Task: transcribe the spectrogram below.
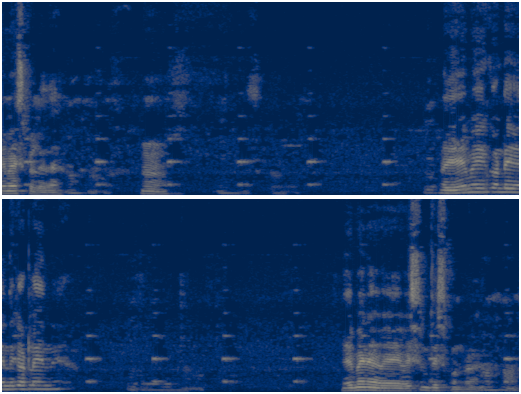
ఏం వేసుకోలేదా? ఆహా, ఉం. ఏం వేసుకోలేదు. మరి ఏం వేయకుండా ఎందుకు అట్లా అయింది? ఏమైనా వే- విషయం తీసుకున్నారా ఆహా,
